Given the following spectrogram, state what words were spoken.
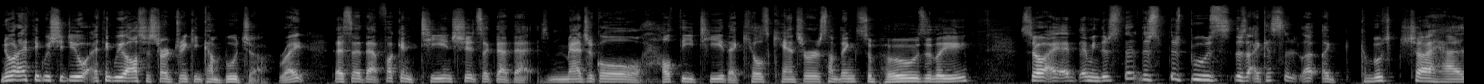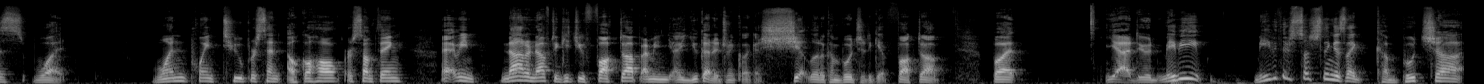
You know what I think we should do? I think we all should start drinking kombucha, right? That's that, that fucking tea and shit. It's like that that magical healthy tea that kills cancer or something, supposedly. So I I mean there's there's there's booze. There's I guess there's, uh, like kombucha has what 1.2% alcohol or something. I mean, not enough to get you fucked up. I mean, uh, you got to drink like a shitload of kombucha to get fucked up. But yeah, dude, maybe maybe there's such thing as like kombucha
